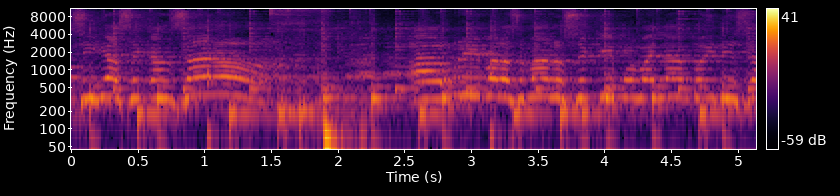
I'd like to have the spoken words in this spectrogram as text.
Si ya se cansaron. Arriba las manos, equipo bailando y dice.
